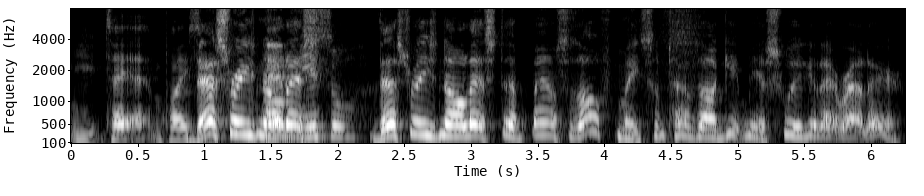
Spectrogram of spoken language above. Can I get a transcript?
You take that and place. It. That's the reason all that. That's the reason all that stuff bounces off me. Sometimes I'll get me a swig of that right there.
